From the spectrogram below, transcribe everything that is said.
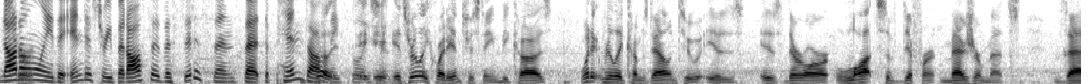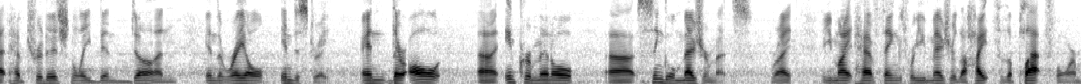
not sure. only the industry, but also the citizens that depend on well, these solutions? It, it's really quite interesting because what it really comes down to is, is there are lots of different measurements that have traditionally been done in the rail industry. And they're all uh, incremental uh, single measurements, right? You might have things where you measure the height of the platform,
